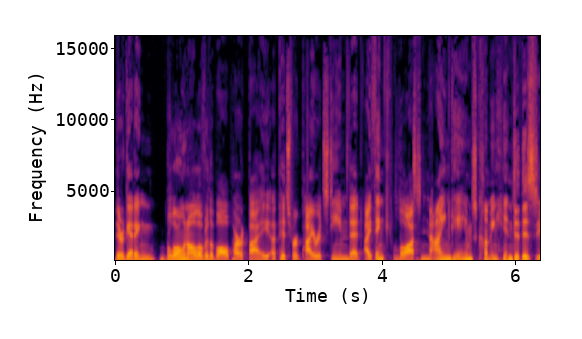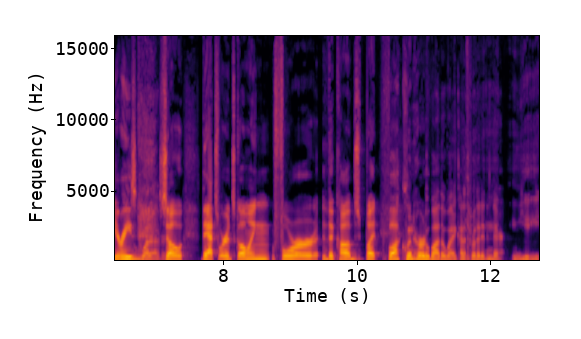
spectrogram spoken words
they're getting blown all over the ballpark by a Pittsburgh Pirates team that I think lost nine games coming into this series. Whatever. So that's where it's going for the Cubs. But Fuck Clint Hurdle, by the way. Got to throw that in there. y-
